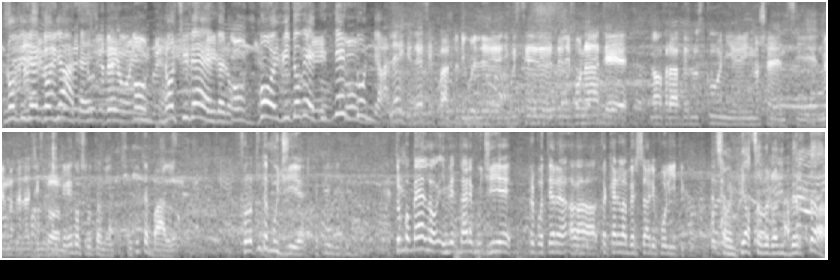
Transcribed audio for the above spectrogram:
Non vi vergognate? Non ci vengano. Voi vi dovete vergognare. Lei che idea si è fatto di, quelle, di queste telefonate no, fra Berlusconi e Innocenzi, il membro della Non ci GICOM? credo assolutamente, sono tutte balle, sono tutte bugie, quindi è troppo bello inventare bugie per poter eh, attaccare l'avversario politico. Siamo in piazza per la libertà,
